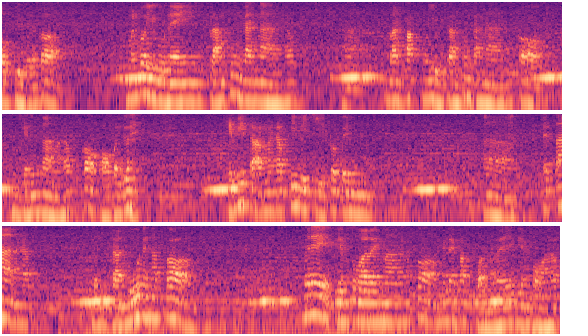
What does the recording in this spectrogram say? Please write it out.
ตกอยู่แล้วก็ มันก็อยู่ในกลางทุ่งกลางนานครับบ้านพักมาอยู่กลางทุ่งกลางนาครับก็มีเสียงอ่างนะครับ ก็ขอไปด้วย เข็มที่สามนะครับที่ไปฉีดก็เป็นอ่าแอตตานะครับเป็นการบูสต์นะครับก็ ไม่ได้เตรียมตัวอะไรมาครับก็ไม่ได้พักผ่อนอะไรเพียงพอครับ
